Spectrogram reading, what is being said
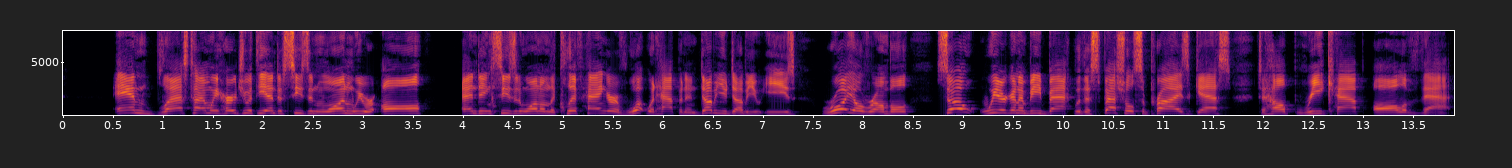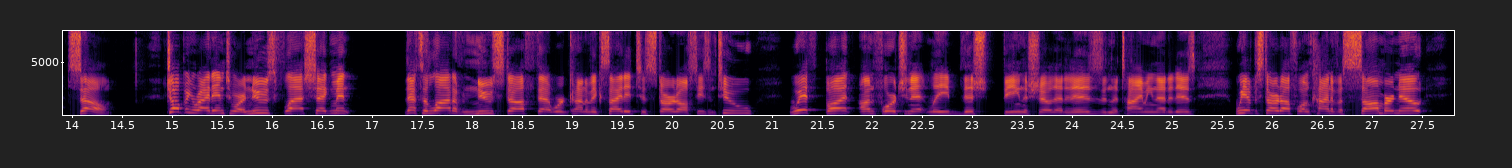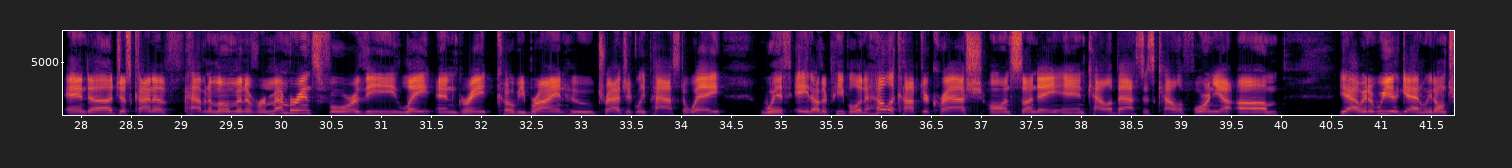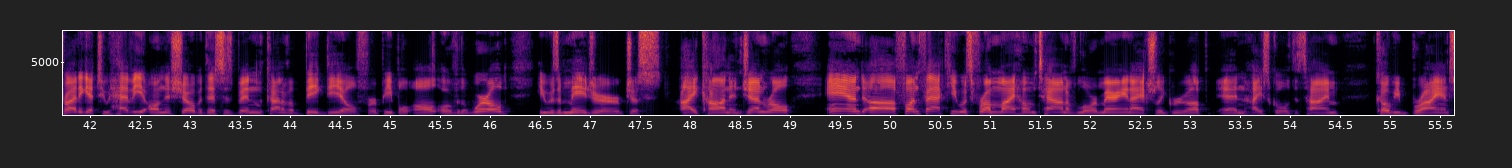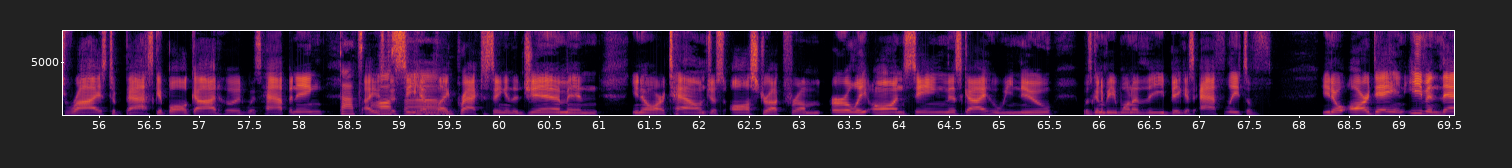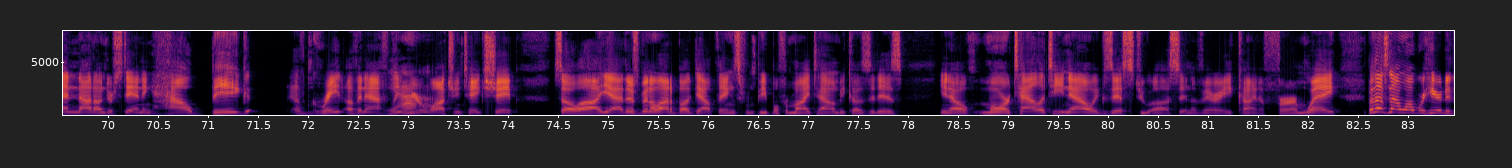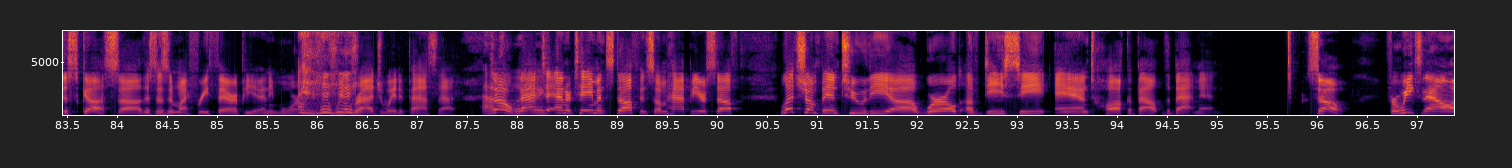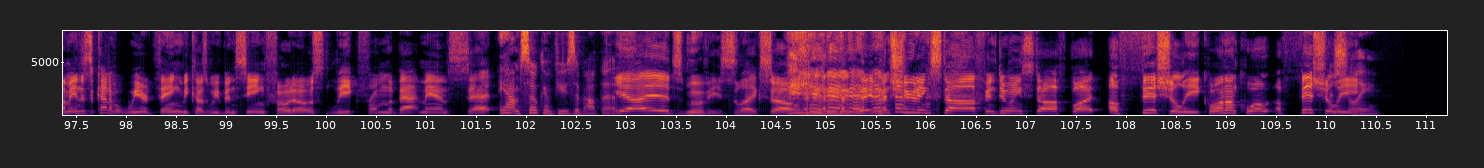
And last time we heard you at the end of season one, we were all ending season one on the cliffhanger of what would happen in WWE's Royal Rumble. So we are going to be back with a special surprise guest to help recap all of that. So jumping right into our news flash segment, that's a lot of new stuff that we're kind of excited to start off season two with, but unfortunately, this being the show that it is and the timing that it is, we have to start off on kind of a somber note and uh, just kind of having a moment of remembrance for the late and great Kobe Bryant, who tragically passed away with eight other people in a helicopter crash on Sunday in Calabasas, California. Um, yeah, we, we again, we don't try to get too heavy on this show, but this has been kind of a big deal for people all over the world. He was a major just icon in general. And uh, fun fact, he was from my hometown of Lower Merion. I actually grew up in high school at the time. Kobe Bryant's rise to basketball godhood was happening. That's I used to see him like practicing in the gym and, you know, our town just awestruck from early on seeing this guy who we knew was going to be one of the biggest athletes of, you know, our day. And even then, not understanding how big of great of an athlete we were watching take shape. So, uh, yeah, there's been a lot of bugged out things from people from my town because it is, you know, mortality now exists to us in a very kind of firm way. But that's not what we're here to discuss. Uh, this isn't my free therapy anymore. We've, we've graduated past that. So back to entertainment stuff and some happier stuff. Let's jump into the uh, world of DC and talk about the Batman. So for weeks now, I mean, this is kind of a weird thing because we've been seeing photos leak from the Batman set. Yeah, I'm so confused about this. Yeah, it's movies. Like, so they've been shooting stuff and doing stuff, but officially, quote unquote, officially, Actually.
